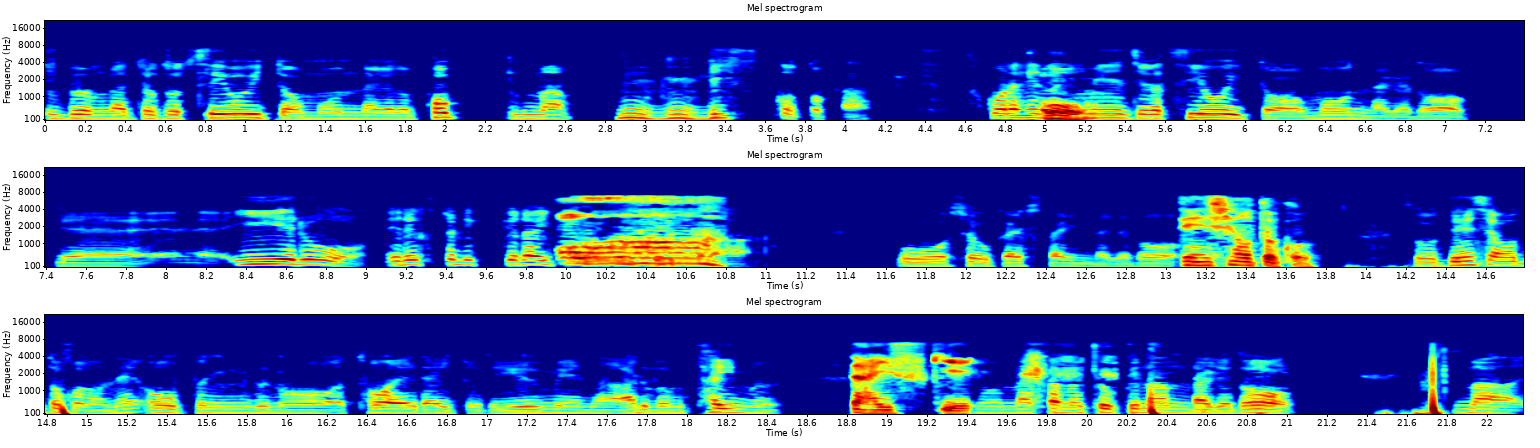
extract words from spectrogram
部分がちょっと強いと思うんだけど、ポップ、まあ、うんディスコとか、そこら辺のイメージが強いとは思うんだけど、えー ELO、エレクトリックライトを紹介したいんだけど、電車男。そう、電車男のね、オープニングのトワイライトで有名なアルバムタイム。大好き。の中の曲なんだけど、まあ、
